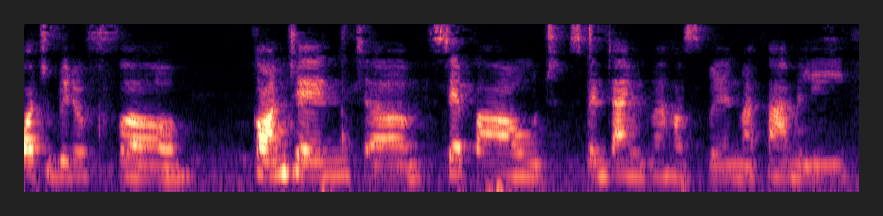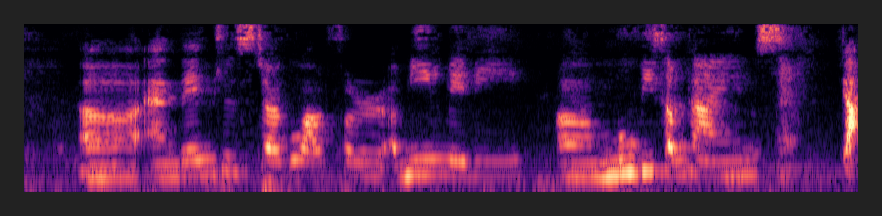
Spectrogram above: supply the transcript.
watch a bit of uh, content, um, step out, spend time with my husband, my family, uh, and then just go out for a meal, maybe um, movie sometimes. Yeah,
